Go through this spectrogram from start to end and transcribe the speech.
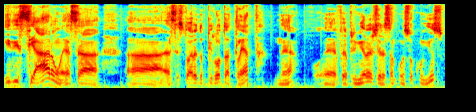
iniciaram essa, a- essa história do piloto atleta, né? Foi, é, foi a primeira geração que começou com isso.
